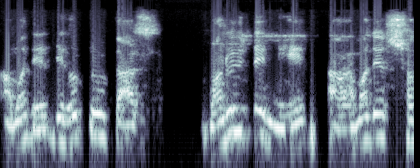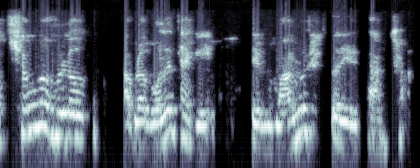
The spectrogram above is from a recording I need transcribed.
আমাদের যেহেতু কাজ মানুষদের নিয়ে, আর আমাদের সৎসঙ্গ হলো আমরা বলে থাকি যে মানুষ তৈরির কারখানা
